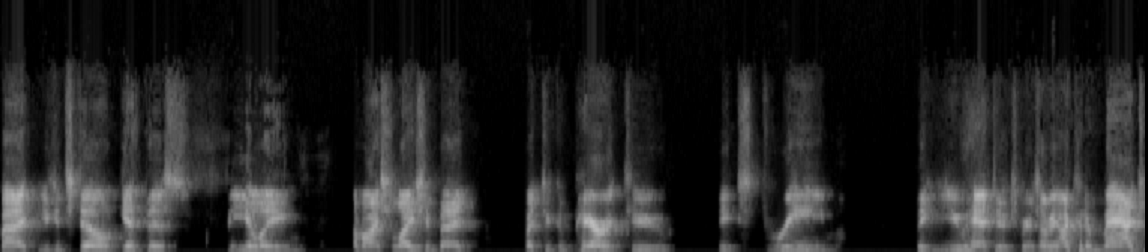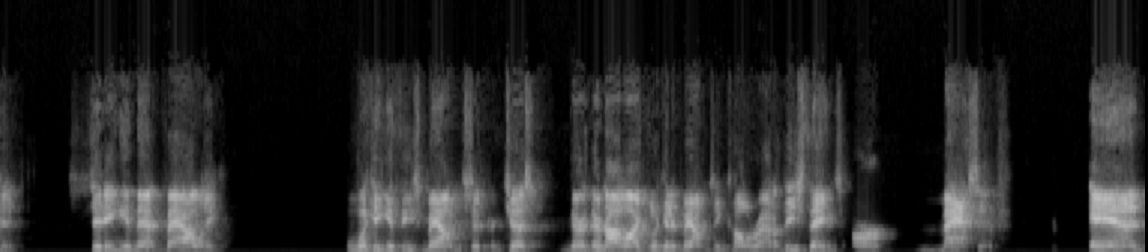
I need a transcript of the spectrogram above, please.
But you can still get this feeling of isolation, but but to compare it to the extreme that you had to experience. I mean, I could imagine sitting in that valley looking at these mountains that are just they're they're not like looking at mountains in Colorado. These things are massive and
